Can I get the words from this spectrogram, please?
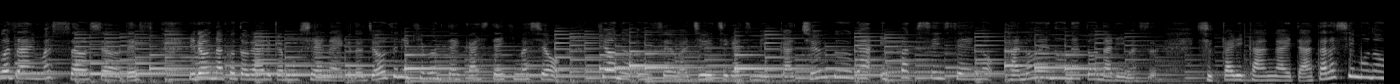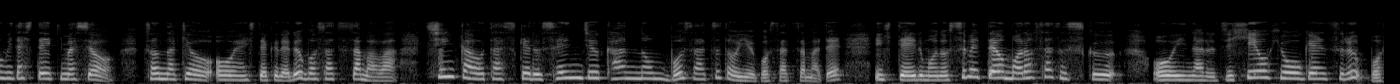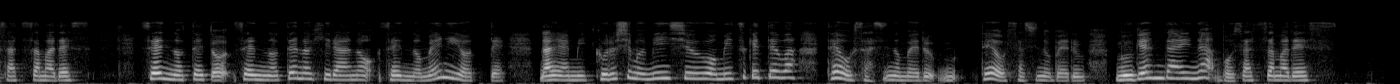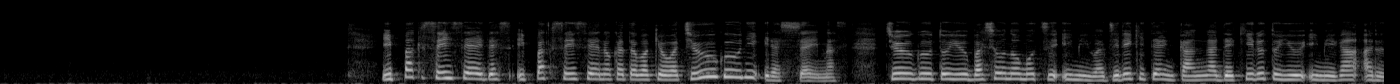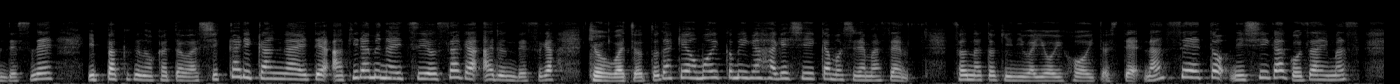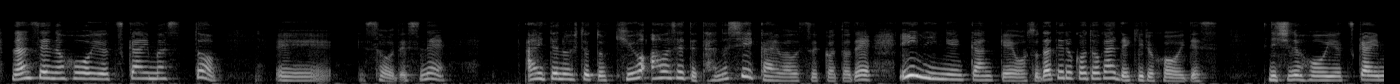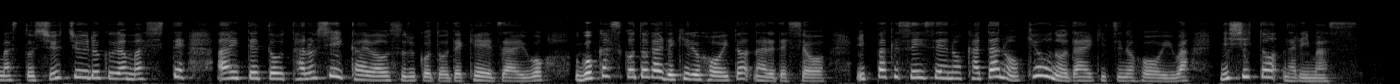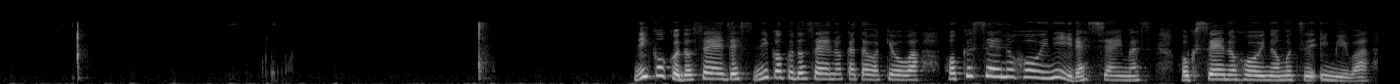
ございます。総称です。いろんなことがあるかもしれないけど上手に気分転換していきましょう。今日の運勢は11月3日中宮が一泊水星のカノエの根となります。しっかり考えて新しいものを生み出していきましょう。そんな今日を応援してくれる菩薩様は進化を助ける千手観音菩薩という菩薩様で生きているもの全てをもろさず救う大いなる慈悲を表現する菩薩様です。千の手と千の手のひらの千の目によって悩み苦しむ民衆を見つけては手を差し伸べる手を差し伸べる無限大な菩薩様です。一泊水星です。一泊水星の方は今日は中宮にいらっしゃいます。中宮という場所の持つ意味は自力転換ができるという意味があるんですね。一泊の方はしっかり考えて諦めない強さがあるんですが今日はちょっとだけ思い込みが激しいかもしれません。そんな時には良い方位として南西と西がございます。南西の方位を使いますと、えー、そうですね。相手の人と気を合わせて楽しい会話をすることでいい人間関係を育てることができる方位です。西の方位を使いますと集中力が増して相手と楽しい会話をすることで経済を動かすことができる方位となるでしょう。一泊水星の方の今日の大吉の方位は西となります。二国土星です。二国土星の方は今日は北西の方位にいらっしゃいます。北西の方位の持つ意味は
